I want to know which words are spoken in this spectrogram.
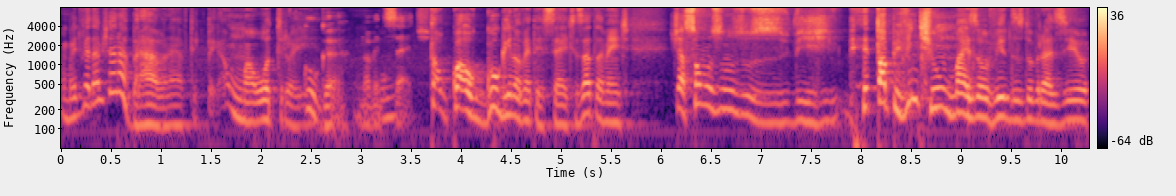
O Medvedev já era bravo, né? Tem que pegar uma outra aí. Guga, 97. Tal qual o Google em 97, exatamente. Já somos um dos vigi- top 21 mais ouvidos do Brasil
